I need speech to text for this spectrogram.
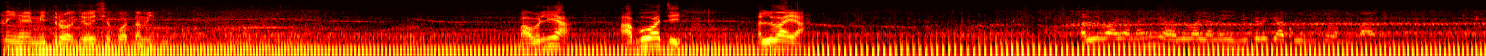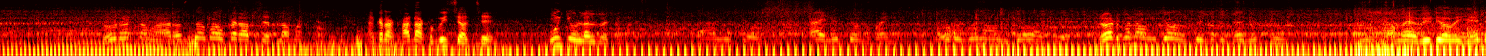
પાણી હે મિત્રો, જોઈ શકો તમે. બાવલિયા, આબુઆજી, હલવાયા. હલવાયા નહીં હલવાયા નહીં, નીકળી ગયા છે મિત્રો અમે બહાર. આ રસ્તો બહુ ખરાબ છે એટલામાં. નકરા ખાડા ખબીચા છે. હું કેવું લાલભાઈ તમારે કાંઈ નથી કહેવાનું ભાઈને રોડ બનાવવાનું કેવા છે રોડ બનાવવાનું કેવાનું છે બીજું કાંઈ નથી કહેવું અને અમે વીડિયો હવે એન્ડ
